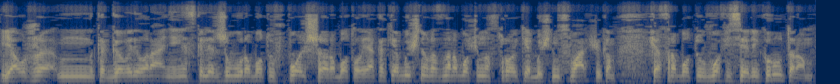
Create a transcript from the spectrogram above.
Я уже, как говорил ранее, несколько лет живу, работаю в Польше. Работал я, как и обычным разнорабочим на стройке, обычным сварщиком. Сейчас работаю в офисе рекрутером.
